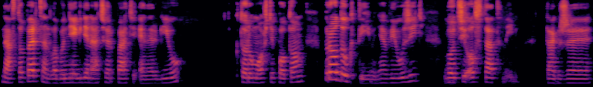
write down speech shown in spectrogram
na 100%, lebo niekde načerpáte energiu, ktorú môžete potom produktívne využiť voči ostatným. Takže...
